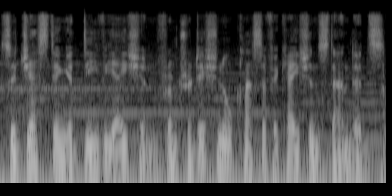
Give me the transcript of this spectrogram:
suggesting a deviation from traditional classification standards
